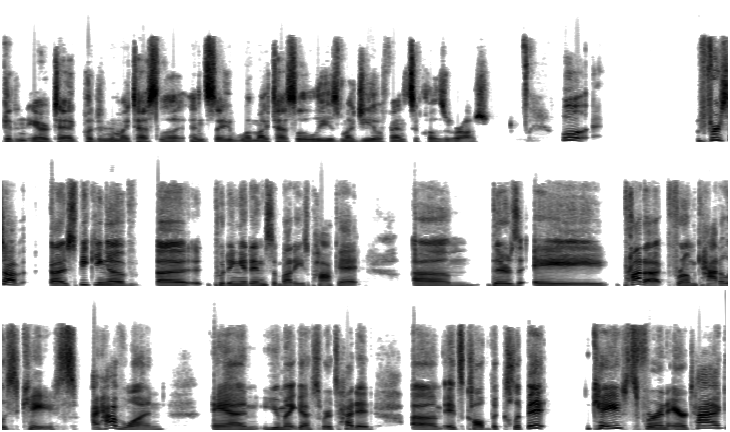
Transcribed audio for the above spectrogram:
get an AirTag, put it in my Tesla, and say when my Tesla leaves my geofence to close the garage. Well, first off, uh, speaking of uh, putting it in somebody's pocket, um, there's a product from Catalyst Case. I have one, and you might guess where it's headed. Um, it's called the Clip It case for an AirTag,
